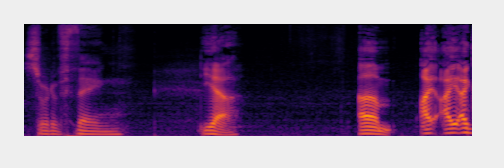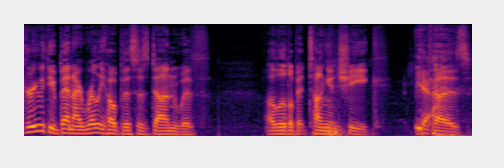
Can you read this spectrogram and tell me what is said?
sort of thing Yeah. Um, I, I agree with you, Ben. I really hope this is done with a little bit tongue in cheek Yeah. because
